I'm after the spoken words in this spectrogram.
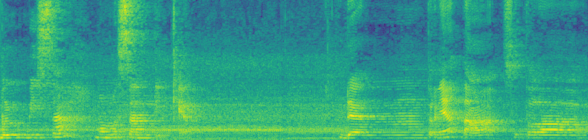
belum bisa memesan tiket. Dan ternyata setelah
